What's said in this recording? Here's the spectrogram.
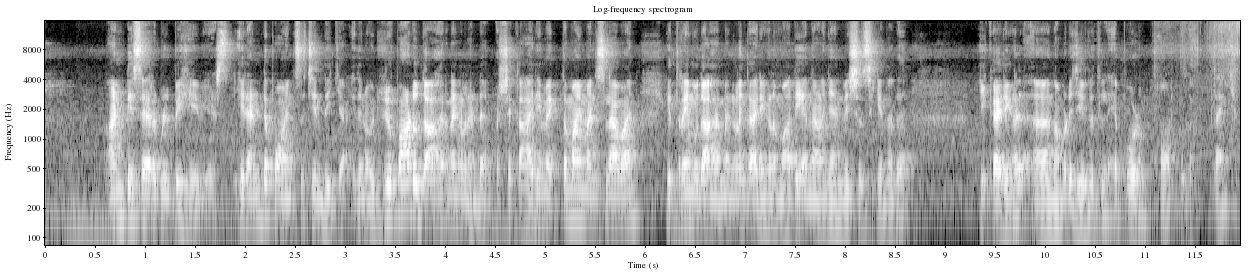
undesirable behaviours ഈ രണ്ട് പോയിന്റ്സ് ചിന്തിക്കുക ഇതിന് ഒരുപാട് ഉദാഹരണങ്ങളുണ്ട്. പക്ഷേ കാര്യം വ്യക്തമായി മനസ്സിലാവാൻ ഇത്രയും ഉദാഹരണങ്ങളും കാര്യങ്ങളും മതി എന്നാണ് ഞാൻ വിശ്വസിക്കുന്നത്. ഈ കാര്യങ്ങൾ നമ്മുടെ ജീവിതത്തിൽ എപ്പോഴും ഓർക്കുക. താങ്ക്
